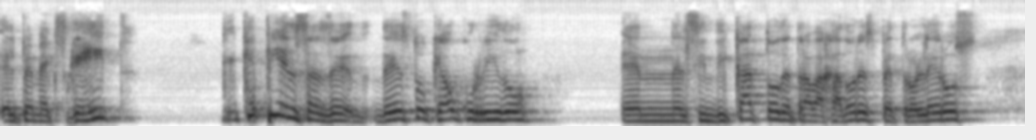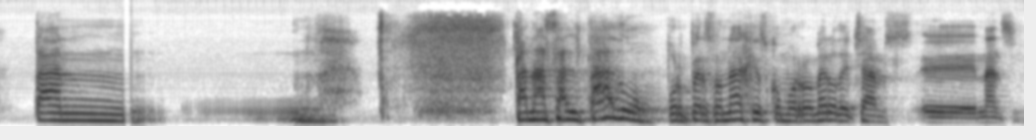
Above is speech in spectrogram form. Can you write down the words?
el Pemex Gate. ¿Qué, piensas de, esto que ha ocurrido en el sindicato de trabajadores petroleros tan, tan asaltado por personajes como Romero de Champs, eh, Nancy?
